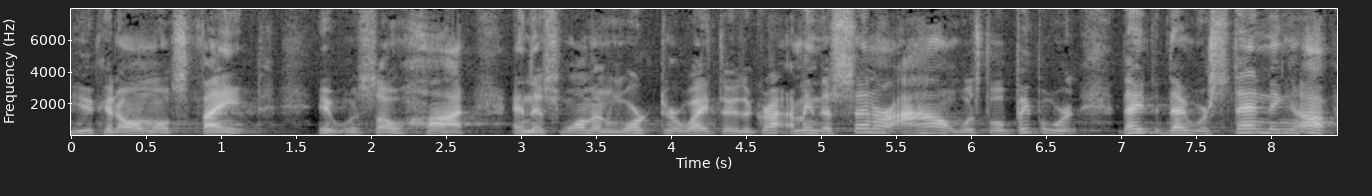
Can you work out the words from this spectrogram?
you could almost faint. It was so hot. And this woman worked her way through the crowd. I mean, the center aisle was full. People were, they, they were standing up.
